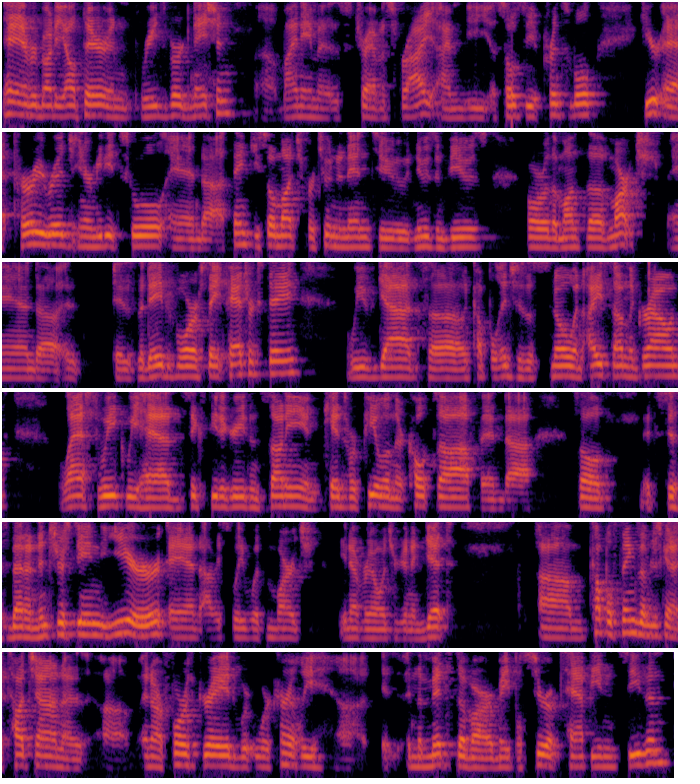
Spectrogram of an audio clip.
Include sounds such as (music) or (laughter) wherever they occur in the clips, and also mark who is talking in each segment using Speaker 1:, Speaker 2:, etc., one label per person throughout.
Speaker 1: Hey, everybody out there in Reedsburg Nation. Uh, my name is Travis Frey. I'm the Associate Principal here at Prairie Ridge Intermediate School. And uh, thank you so much for tuning in to News and Views for the month of March. And uh, it is the day before St. Patrick's Day. We've got uh, a couple inches of snow and ice on the ground. Last week we had 60 degrees and sunny, and kids were peeling their coats off. And uh, so it's just been an interesting year, and obviously with March, you never know what you're going to get. A um, couple things I'm just going to touch on. Uh, uh, in our fourth grade, we're, we're currently uh, in the midst of our maple syrup tapping season.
